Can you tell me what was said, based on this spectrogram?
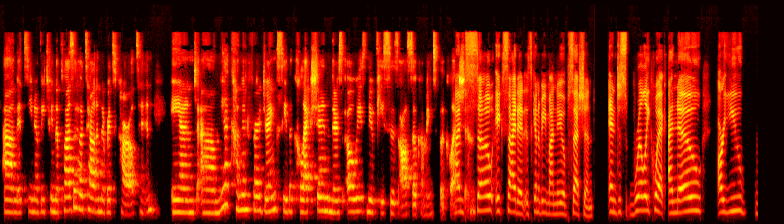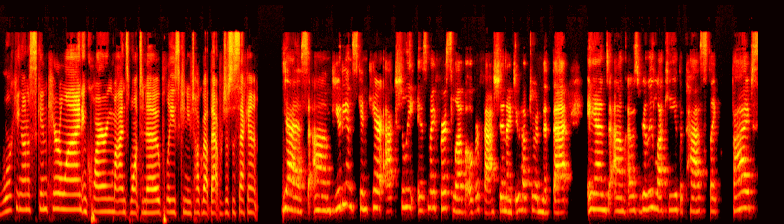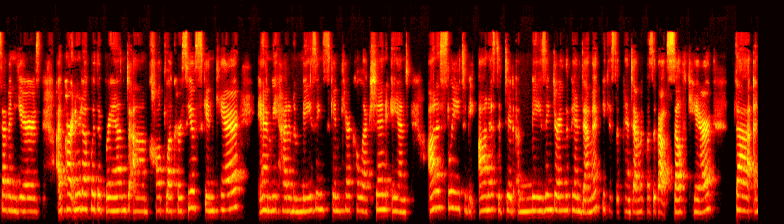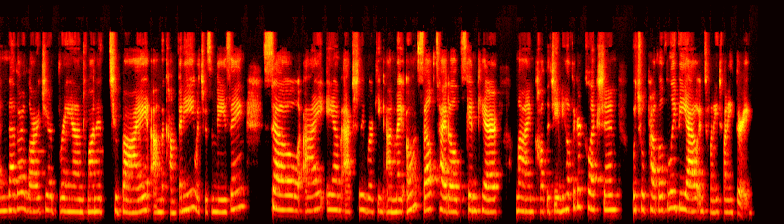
Um, it's you know between the Plaza Hotel and the Ritz Carlton. And um, yeah, come in for a drink, see the collection. There's always new pieces also coming to the collection. I'm so excited. It's going to be my new obsession. And just really quick, I know, are you working on a skincare line? Inquiring minds want to know. Please, can you talk about that for just a second? Yes, um, beauty and skincare actually is my first love over fashion. I do have to admit that. And um, I was really lucky the past like five, seven years. I partnered up with a brand um, called La Curcio Skincare, and we had an amazing skincare collection. And honestly, to be honest, it did amazing during the pandemic because the pandemic was about self care that another larger brand wanted to buy um, the company, which was amazing. So I am actually working on my own self titled skincare line called the Jaimie Hilfiger Collection, which will probably be out in 2023.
